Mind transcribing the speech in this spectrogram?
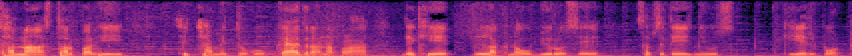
धरना स्थल पर ही शिक्षा मित्रों को कैद रहना पड़ा। देखिए लखनऊ ब्यूरो से सबसे तेज न्यूज़ की ये रिपोर्ट।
